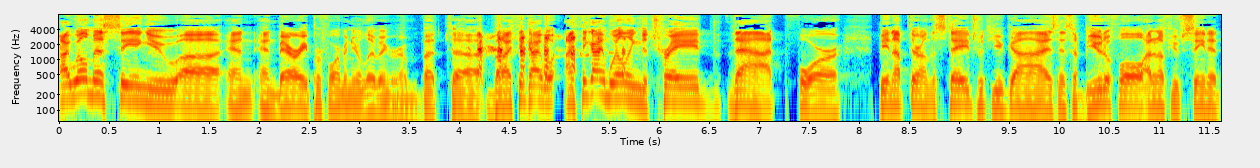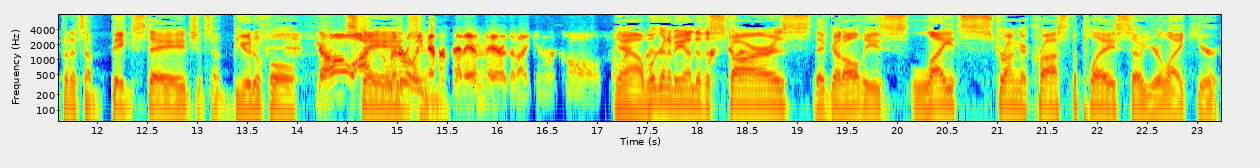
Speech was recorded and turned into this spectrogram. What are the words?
I will miss seeing you uh, and and Barry perform in your living room. But uh, but I think I will. I think I'm willing to trade that for being up there on the stage with you guys. It's a beautiful. I don't know if you've seen it, but it's a big stage. It's a beautiful. No, I've literally and, never been in there that I can recall. So yeah, we're going to be under the stars. They've got all these lights strung across the place, so you're like you're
